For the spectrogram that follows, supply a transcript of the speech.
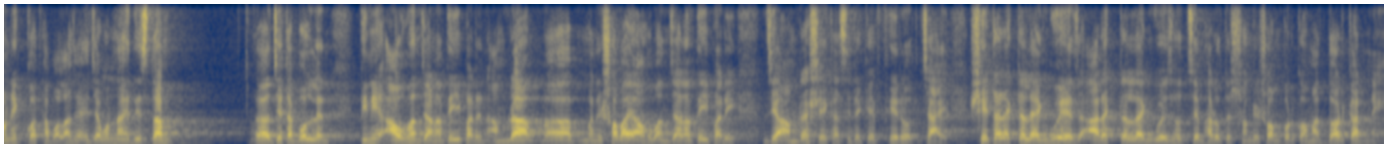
অনেক কথা বলা যায়। যেমন নাহিদ ইসলাম যেটা বললেন, তিনি আহ্বান জানাতেই পারেন। আমরা মানে সবাই আহ্বান জানাতেই পারি যে আমরা শেখ হাসিনাকে ফেরত চাই। সেটার একটা ল্যাঙ্গুয়েজ আর একটা ল্যাঙ্গুয়েজ হচ্ছে ভারতের সঙ্গে সম্পর্ক আমার দরকার নেই।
